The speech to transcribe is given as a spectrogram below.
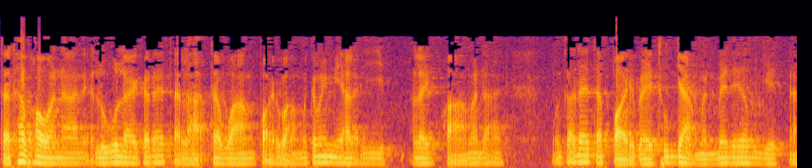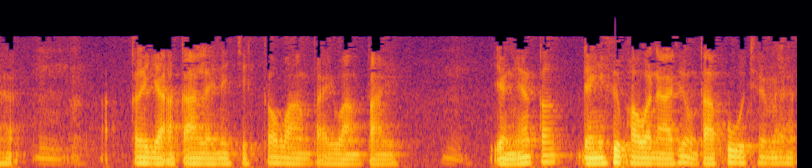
แต่ถ้าภาวนาเนี่ยรู้อะไรก็ได้แต่ละแต่วางปล่อยวาง มันก็ไม่มีอะไรหยิบอะไรคว้ามาได้ มันก็ได้แต่ปล่อยไปทุกอย่างมันไม่ได้ต้องยึดนะฮะกิริยาอาการอะไรในจิตก็วางไปวางไปอย่างเงี้ยก็อย่างนี้คือภาวนาที่หลวงตาพูดใช่ไหมฮะ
